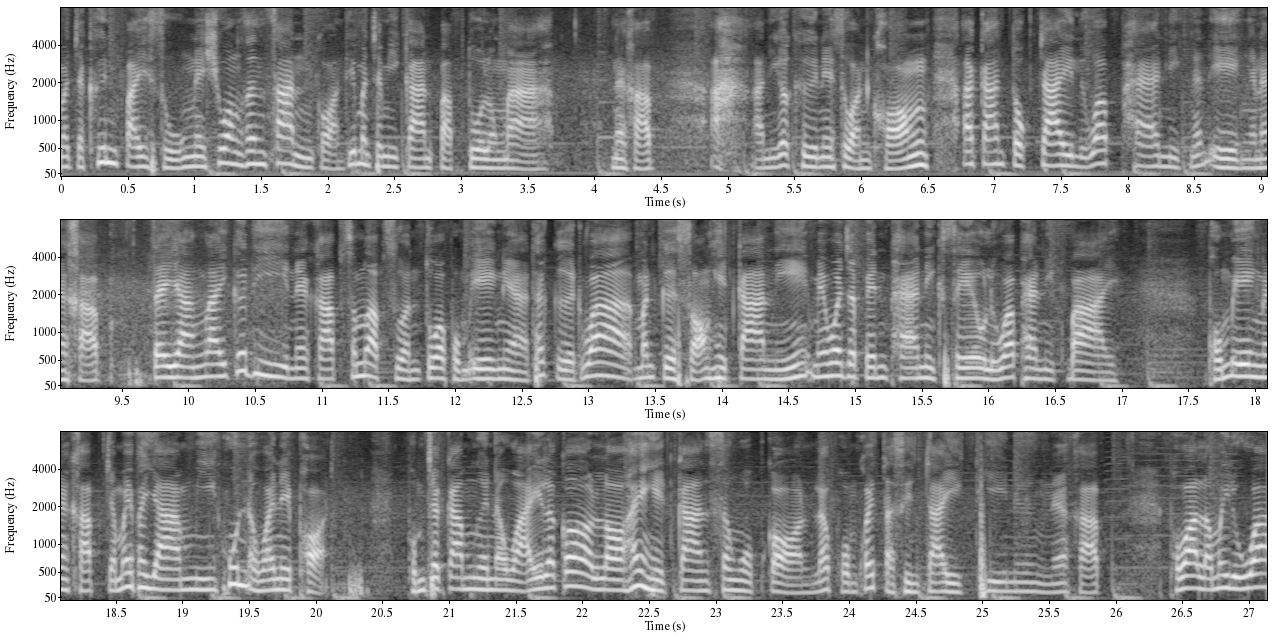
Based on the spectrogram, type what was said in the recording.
มันจะขึ้นไปสูงในช่วงสั้น ๆ ก่อนที่มันจะมีการปรับตัวลงมานะครับอะอันนี้ก็คือในส่วนของอาการตกใจหรือว่าแพนิคนั่นเองนะครับ แต่อย่างไรก็ดีนะครับสำหรับส่วนตัวผมเองเนี่ย ถ้าเกิดว่ามันเกิด 2 เหตุการณ์นี้ ไม่ว่าจะเป็นแพนิคเซลหรือว่าแพนิคบายผมเองนะครับ จะไม่พยายามมีหุ้นเอาไว้ในพอร์ต ผมจะกำเงินเอาไว้ แล้วก็รอให้เหตุการณ์สงบก่อน แล้วผมค่อยตัดสินใจอีกทีนึงนะครับ เพราะว่าเราไม่รู้ว่า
